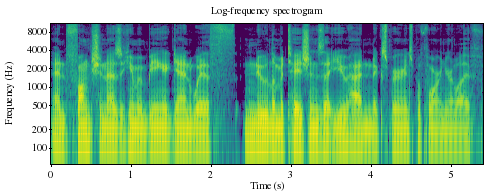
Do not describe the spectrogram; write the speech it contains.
and function as a human being again with new limitations that you hadn't experienced before in your life.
